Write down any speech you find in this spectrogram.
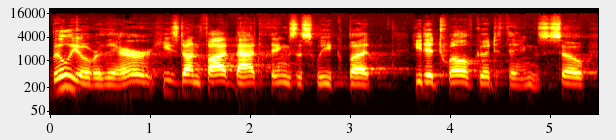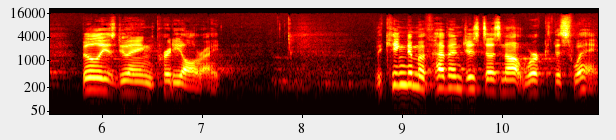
Billy over there, he's done five bad things this week, but he did 12 good things, so Billy's doing pretty all right. The kingdom of heaven just does not work this way.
